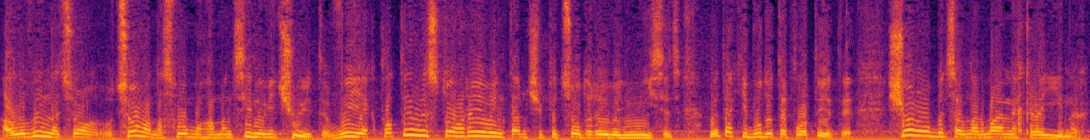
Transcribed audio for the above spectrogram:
але ви на цього, цього на своєму гаманці не відчуєте. Ви як платили 100 гривень там, чи 500 гривень в місяць, ви так і будете платити. Що робиться в нормальних країнах?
